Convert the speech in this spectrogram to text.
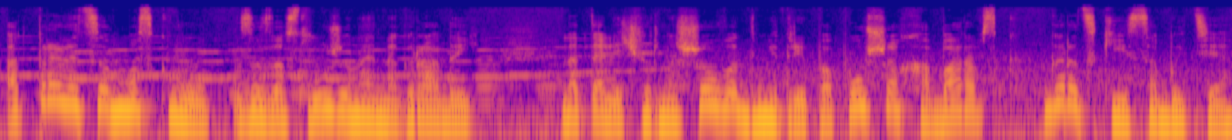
отправятся в Москву за заслуженной наградой. Наталья Чернышова, Дмитрий Папуша, Хабаровск. Городские события.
